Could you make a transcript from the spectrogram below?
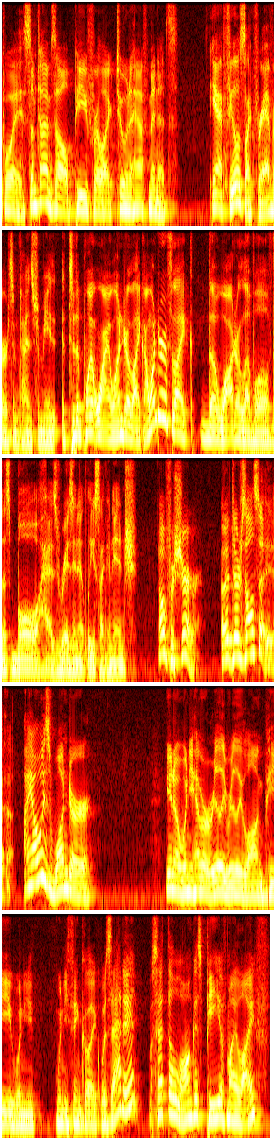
boy, sometimes I'll pee for like two and a half minutes. Yeah, it feels like forever sometimes for me. To the point where I wonder, like, I wonder if like the water level of this bowl has risen at least like an inch. Oh, for sure. Uh, there's also, I always wonder, you know, when you have a really, really long pee, when you when you think like, was that it? Was that the longest pee of my life?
